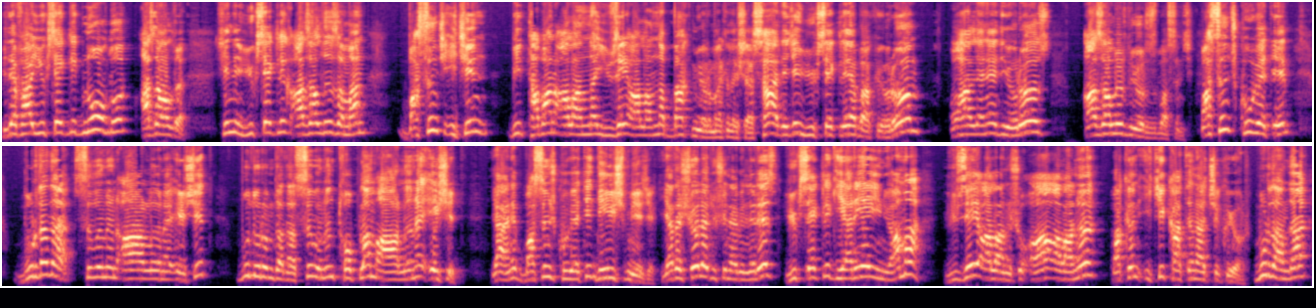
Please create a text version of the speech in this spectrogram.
Bir defa yükseklik ne oldu? Azaldı. Şimdi yükseklik azaldığı zaman basınç için bir taban alanına, yüzey alanına bakmıyorum arkadaşlar. Sadece yüksekliğe bakıyorum. O halde ne diyoruz? Azalır diyoruz basınç. Basınç kuvveti burada da sıvının ağırlığına eşit. Bu durumda da sıvının toplam ağırlığına eşit. Yani basınç kuvveti değişmeyecek. Ya da şöyle düşünebiliriz. Yükseklik yarıya iniyor ama yüzey alanı şu A alanı bakın iki katına çıkıyor. Buradan da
